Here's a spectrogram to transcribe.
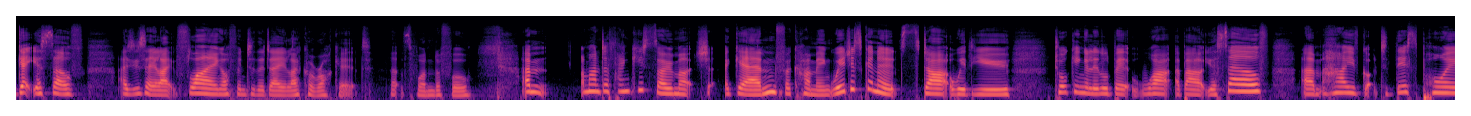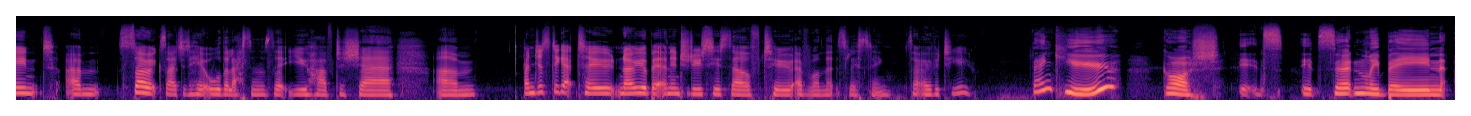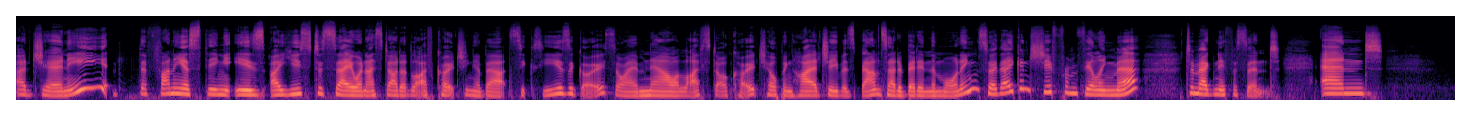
get yourself as you say like flying off into the day like a rocket. That's wonderful. Um Amanda, thank you so much again for coming. We're just going to start with you talking a little bit what about yourself, um, how you've got to this point. I'm so excited to hear all the lessons that you have to share. Um, and just to get to know you a bit and introduce yourself to everyone that's listening. So over to you. Thank you. Gosh, it's it's certainly been a journey. the funniest thing is, I used to say when I started life coaching about six years ago, so I am now a lifestyle coach helping high achievers bounce out of bed in the morning so they can shift from feeling meh to magnificent. And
